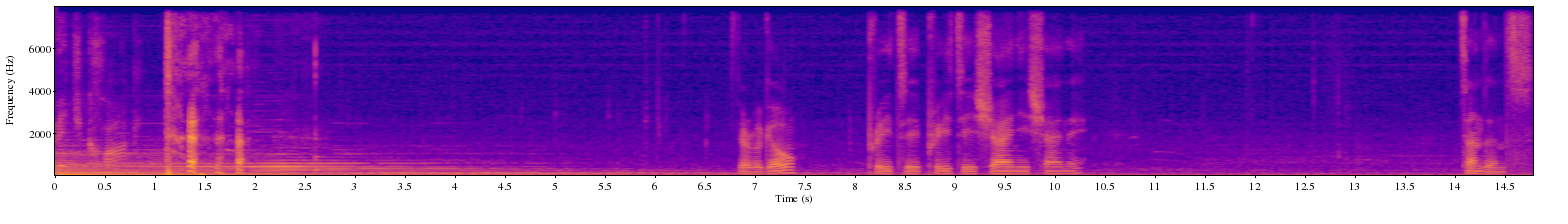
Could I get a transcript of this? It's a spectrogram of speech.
bitch clock. Here we go. Pretty, pretty, shiny, shiny. Attendance.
